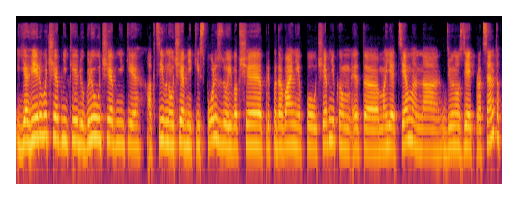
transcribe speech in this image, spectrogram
Я верю в учебники, люблю учебники, активно учебники использую, и вообще преподавание по учебникам — это моя тема на 99%.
